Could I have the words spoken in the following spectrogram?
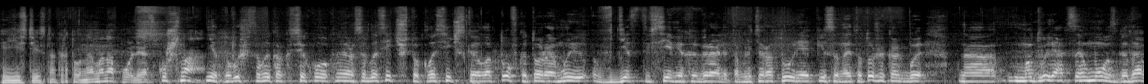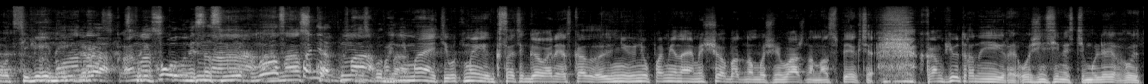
И, естественно, картонная монополия скучна. Нет, но вы же со мной как психолог, наверное, согласитесь, что классическая лото, в которое мы в детстве в семьях играли, там в литературе описано, это тоже как бы а, модуляция мозга, да, вот семейная Ну, игра с приколами, со скудна, смехом. Ну, она понятно, что скудна, скудна. понимаете. Вот мы, кстати говоря, сказ- не, не упоминаем еще об одном очень важном аспекте. Компьютерные игры очень сильно стимулируют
